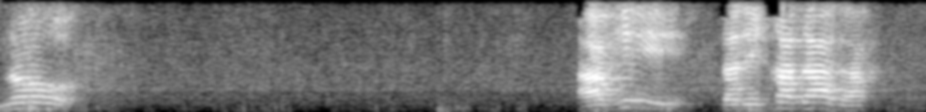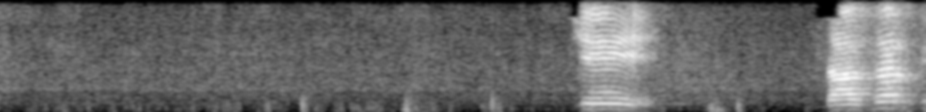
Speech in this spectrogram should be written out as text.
نو هغه طریقه دا ده چې دا ظرف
